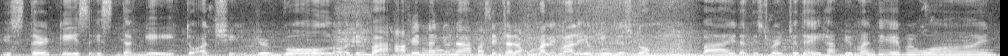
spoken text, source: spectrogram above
Staircase is the gate to achieve your goal. O, di ba? Akin lang yun ha. Pasensya na kung mali-mali yung English ko. Bye. That is for today. Happy Monday, everyone.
